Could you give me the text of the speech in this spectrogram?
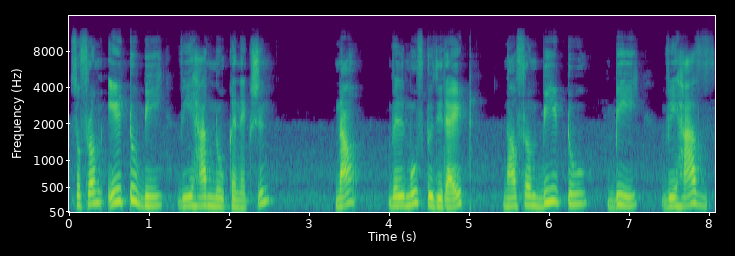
so from a to b we have no connection now we'll move to the right now from b to b we have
